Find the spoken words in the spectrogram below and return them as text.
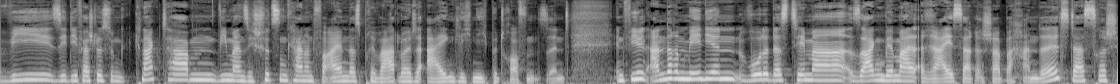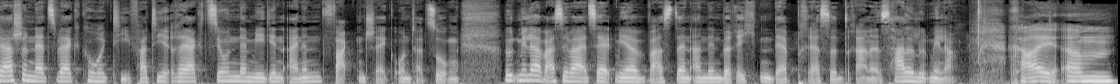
wie sie die Verschlüsselung geknackt haben, wie man sich schützen kann und vor allem, dass Privatleute eigentlich nicht betroffen sind. In vielen anderen Medien wurde das Thema, sagen wir mal, reißerischer behandelt. Das Recherchenetzwerk Netzwerk Korrektiv hat die Reaktionen der Medien einen Faktencheck unterzogen. Ludmila Vasseva erzählt mir, was denn an den Berichten der Presse dran ist. Hallo Ludmila. Hi. Ähm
